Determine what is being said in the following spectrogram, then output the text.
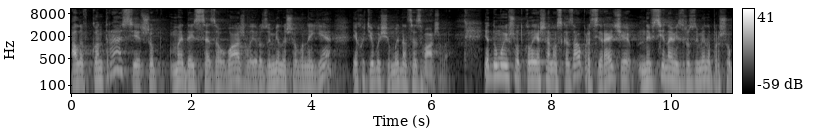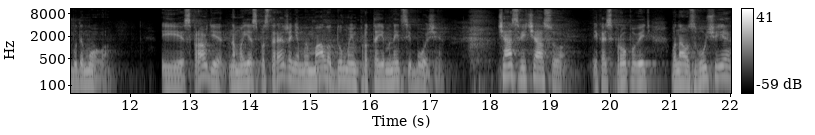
але в контрасті, щоб ми десь це зауважили і розуміли, що вони є, я хотів би, щоб ми на це зважили. Я думаю, що от коли я ще сказав про ці речі, не всі навіть зрозуміли, про що буде мова. І справді, на моє спостереження, ми мало думаємо про таємниці Божі. Час від часу якась проповідь, вона озвучує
